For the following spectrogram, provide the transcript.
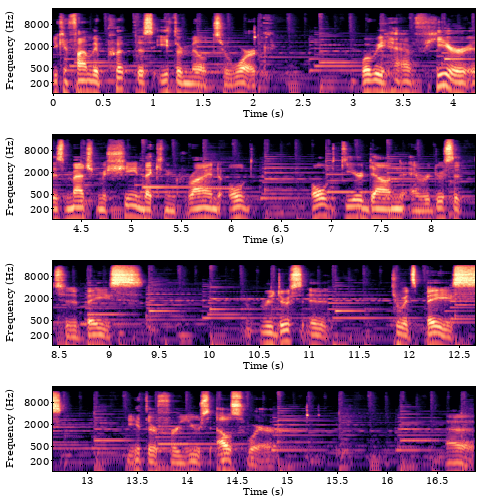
you can finally put this ether mill to work. What we have here is magic machine that can grind old old gear down and reduce it to the base. Reduce it to its base, either for use elsewhere. Uh,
